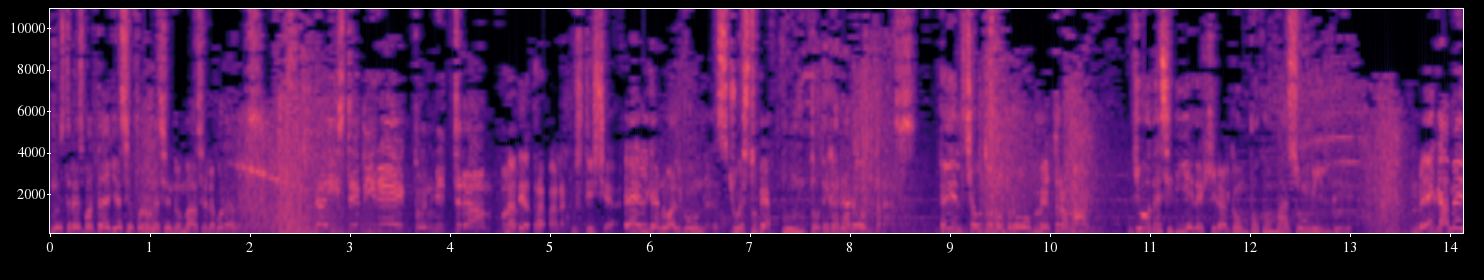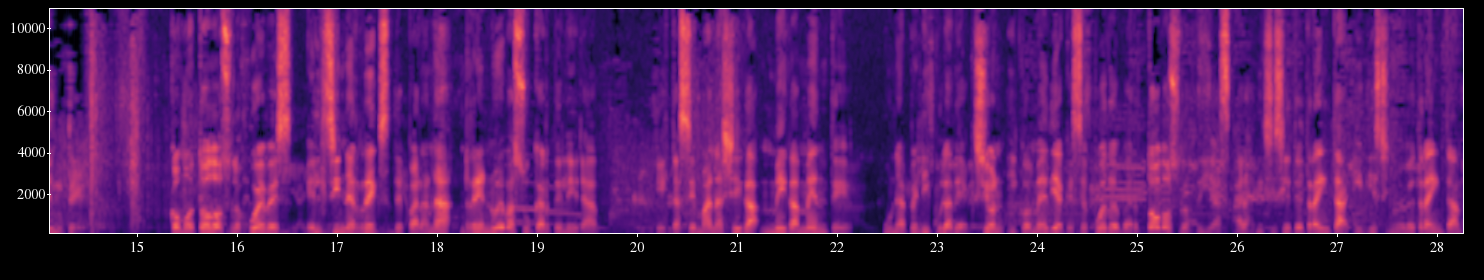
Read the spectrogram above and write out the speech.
Nuestras batallas se fueron haciendo más elaboradas. Caíste directo en mi trampa. Nadie atrapa a la justicia. Él ganó algunas, yo estuve a punto de ganar otras. Él se autonombró Metroman. Yo decidí elegir algo un poco más humilde. Megamente. Como todos los jueves, el Cine Rex de Paraná renueva su cartelera. Esta semana llega Megamente, una película de acción y comedia que se puede ver todos los días a las 17.30 y 19.30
